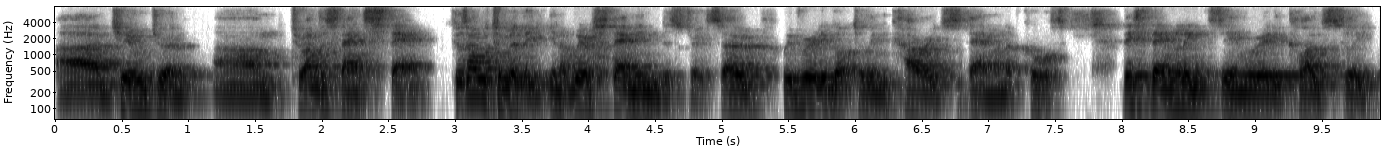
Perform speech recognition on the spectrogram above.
um, children um, to understand STEM, because ultimately, you know, we're a STEM industry. So we've really got to encourage STEM. And of course, this then links in really closely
